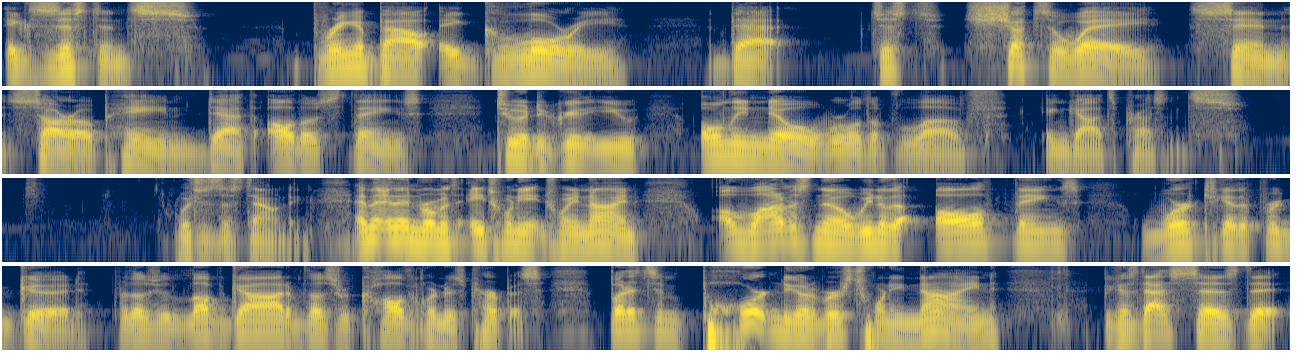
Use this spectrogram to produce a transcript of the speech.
existence bring about a glory that just shuts away sin, sorrow, pain, death, all those things to a degree that you only know a world of love in God's presence, which is astounding. And then, and then Romans 8 28 29, a lot of us know, we know that all things work together for good for those who love God and for those who are called according to his purpose. But it's important to go to verse 29 because that says that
